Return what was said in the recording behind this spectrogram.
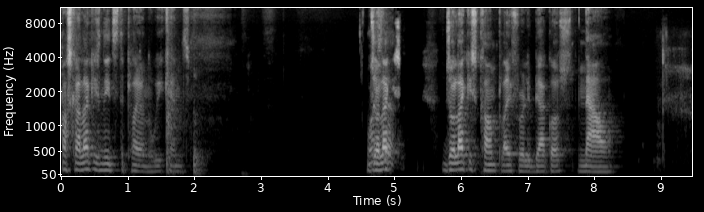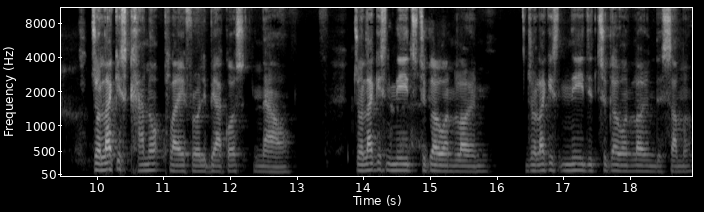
Pascal Paschalakis needs to play on the weekend. Why is Tzolakis, Tzolakis can't play for Olympiacos now. Tzolakis cannot play for Olympiacos now. Tzolakis needs to go on loan. Tzolakis needed to go on loan this summer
